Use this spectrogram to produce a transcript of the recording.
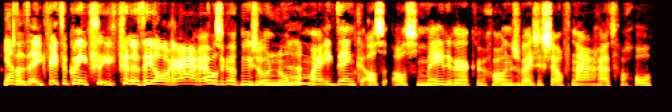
ja dat, ik weet ook, ik, ik vind het heel raar hè, als ik dat nu zo noem. Ja. Maar ik denk als, als medewerker gewoon eens bij zichzelf nagaat van goh,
